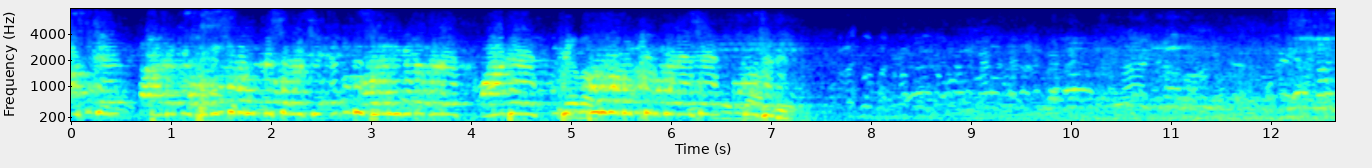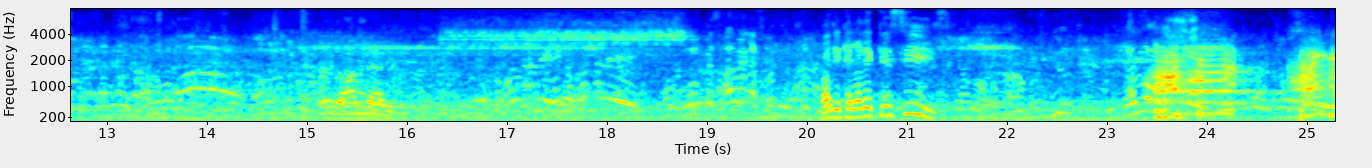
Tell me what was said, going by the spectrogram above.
আসছে, তাদেরকে সদস্যদের উদ্দেশ্য বলছি, একটু সহযোগিতা করে মাঠে পূর্ব দক্ষিণ করে এসে পৌঁছে দিন। বাজে খেলা দেখতে এসছিস সাইডে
